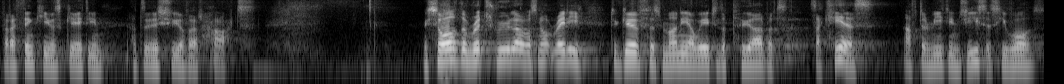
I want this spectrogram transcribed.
but I think he was getting at the issue of our hearts. We saw the rich ruler was not ready to give his money away to the poor, but Zacchaeus, after meeting Jesus, he was.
